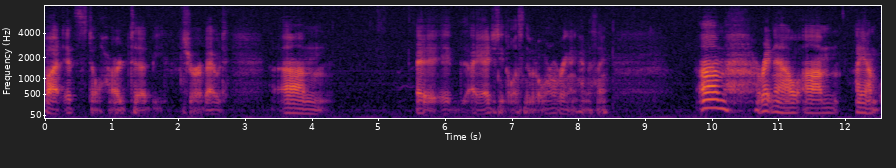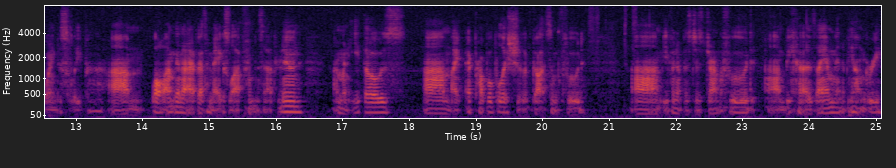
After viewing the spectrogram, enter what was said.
but it's still hard to be sure about. Um, it, it, I, I, just need to listen to it over and over again, kind of thing. Um, right now, um, I am going to sleep. Um, well, I'm gonna, I've got some eggs left from this afternoon. I'm gonna eat those. Um, I, I probably should have got some food, um, even if it's just junk food, um, because I am gonna be hungry,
